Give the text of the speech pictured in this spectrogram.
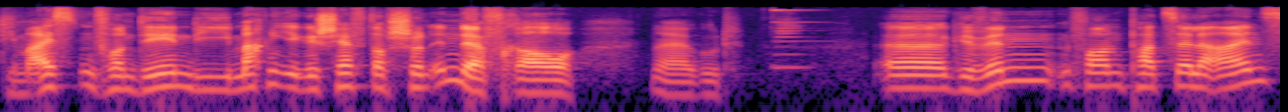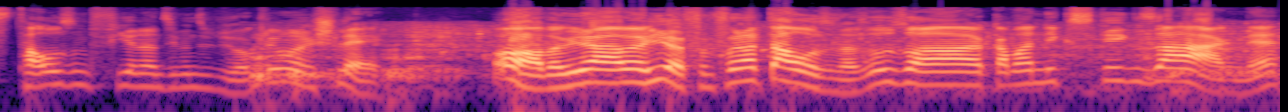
Die meisten von denen, die machen ihr Geschäft doch schon in der Frau. Naja, gut. Äh, Gewinn von Parzelle 1, 1477. Klingt doch nicht schlecht. Oh, aber wieder, aber hier, 500.000. Also so kann man nichts gegen sagen, ne?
